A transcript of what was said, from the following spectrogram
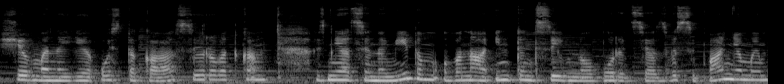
Ще в мене є ось така сироватка з ніацинамідом. Вона інтенсивно бореться з висипаннями,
